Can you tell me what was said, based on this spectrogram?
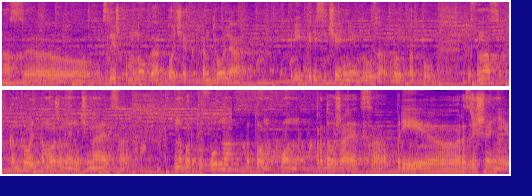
У нас э, слишком много точек контроля при пересечении груза в порту. То есть у нас контроль таможенный начинается на борту судна, потом он продолжается при э, разрешении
